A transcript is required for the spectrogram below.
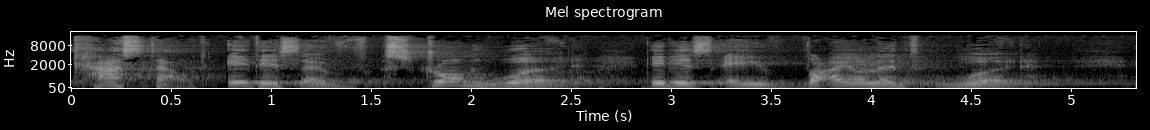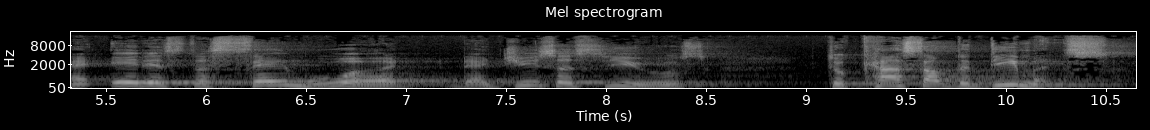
cast out. It is a strong word, it is a violent word. And it is the same word that Jesus used to cast out the demons.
